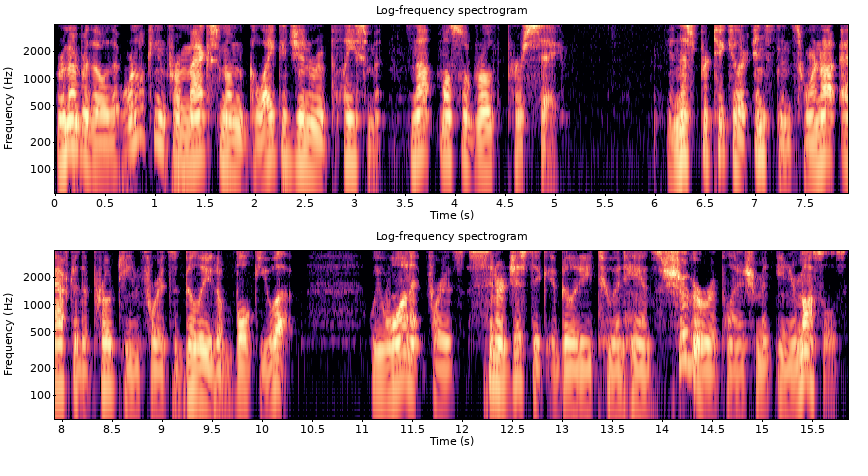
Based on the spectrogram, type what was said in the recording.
Remember, though, that we're looking for maximum glycogen replacement, not muscle growth per se. In this particular instance, we're not after the protein for its ability to bulk you up. We want it for its synergistic ability to enhance sugar replenishment in your muscles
